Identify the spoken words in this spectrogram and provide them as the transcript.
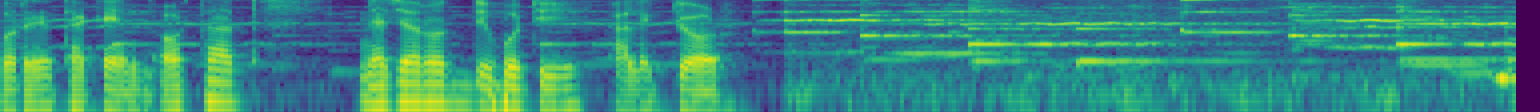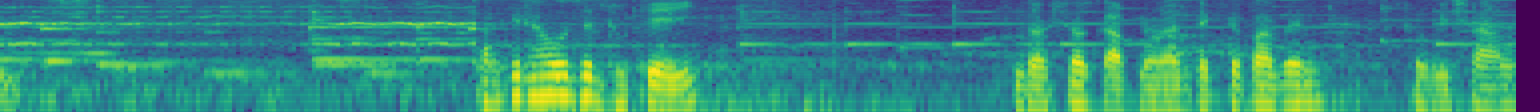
করে থাকেন, অর্থাৎ নেজারত ডেপুটি কালেক্টর। সার্কিট হাউসে ঢুকেই দর্শক, আপনারা দেখতে পাবেন সুবিশাল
